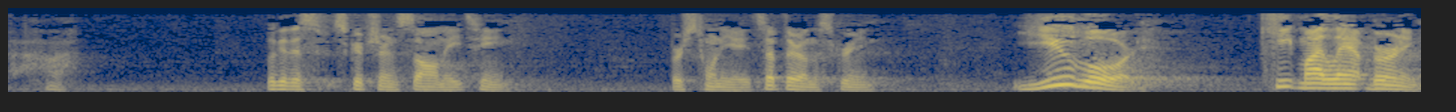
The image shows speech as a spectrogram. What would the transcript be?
Uh-huh. Look at this scripture in Psalm 18, verse 28. It's up there on the screen. You, Lord, keep my lamp burning.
